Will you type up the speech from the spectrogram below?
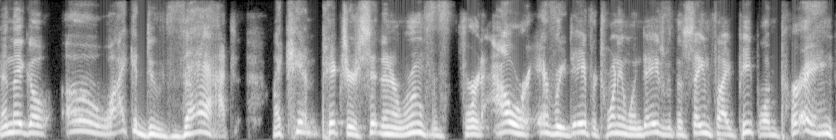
and they go oh well, i could do that. I can't picture sitting in a room for, for an hour every day for 21 days with the same five people and praying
